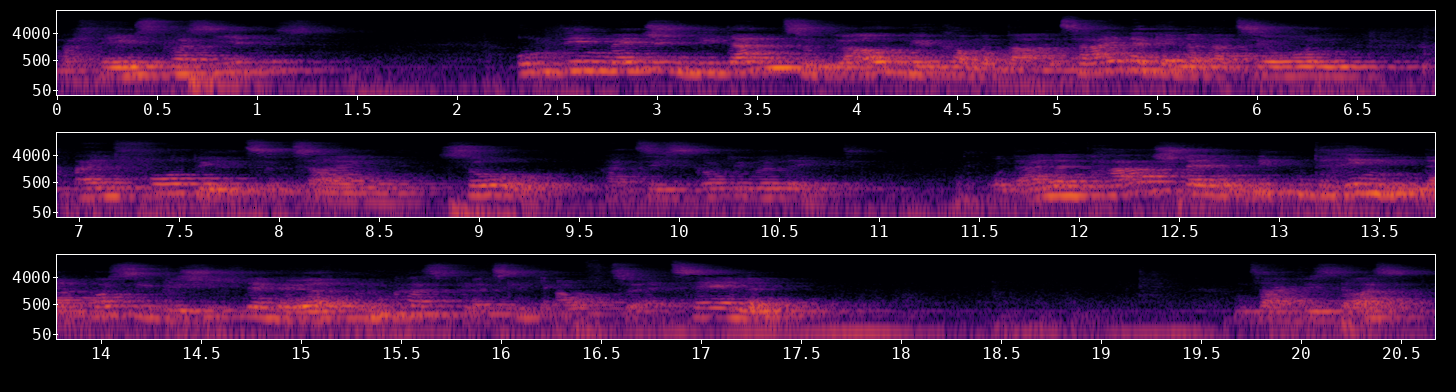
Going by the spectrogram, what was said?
nachdem es passiert ist, um den Menschen, die dann zum Glauben gekommen waren, seiner Generation, ein Vorbild zu zeigen. So hat sich Gott überlegt. Und an ein paar Stellen mittendrin in der Apostelgeschichte hört Lukas plötzlich auf zu erzählen. Und sagt, wisst ihr was?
